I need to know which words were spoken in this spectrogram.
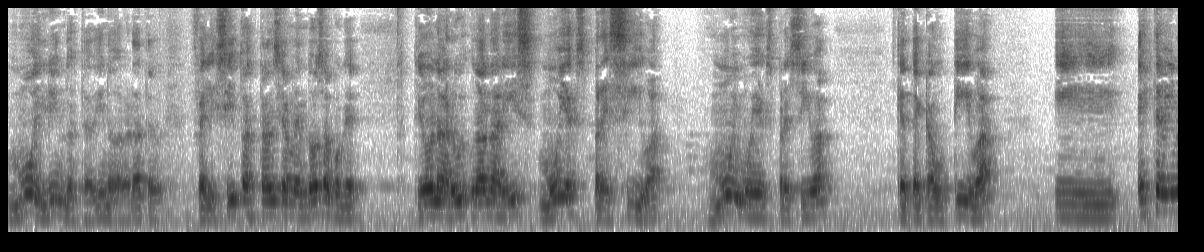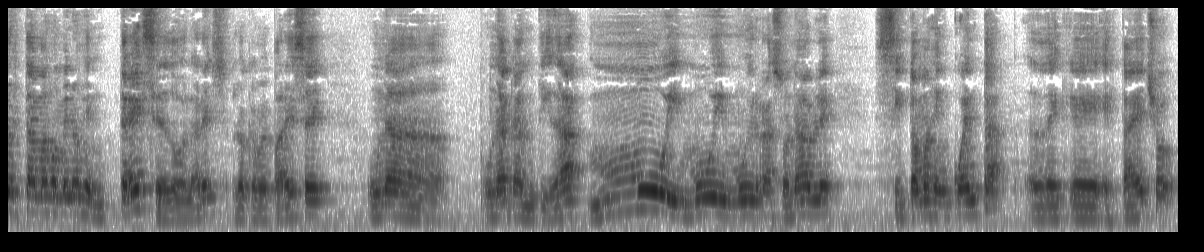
muy lindo este vino, de verdad. Felicito a Estancia Mendoza porque tiene una, nariz muy expresiva, muy, muy expresiva, que te cautiva. Y este vino está más o menos en 13 dólares, lo que me parece una, una cantidad muy, muy, muy razonable si tomas en cuenta de que está hecho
